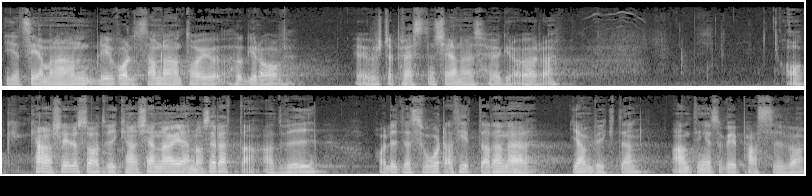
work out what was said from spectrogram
i Getsemane, han blir våldsam där. Han tar ju hugger av överste prästen tjänares högra öra. Och kanske är det så att vi kan känna igen oss i detta, att vi har lite svårt att hitta den här jämvikten. Antingen så är vi passiva,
